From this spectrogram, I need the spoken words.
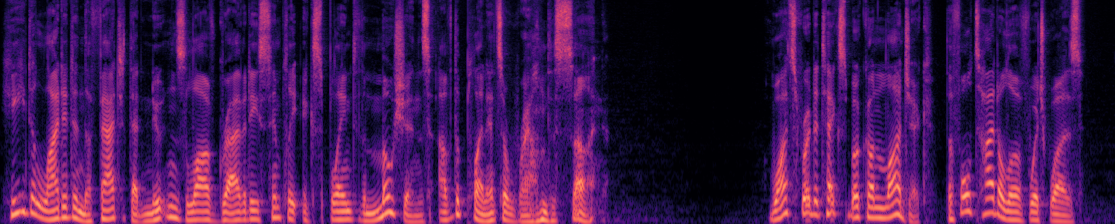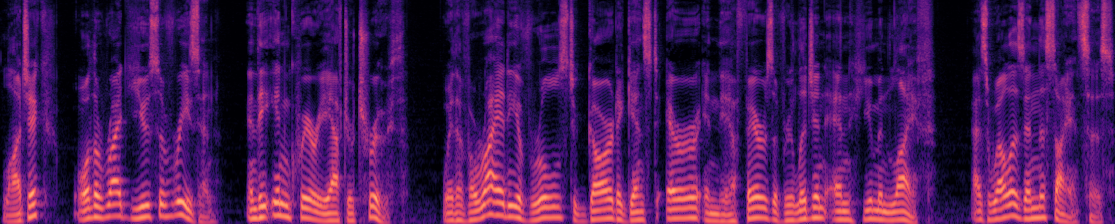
He delighted in the fact that Newton's law of gravity simply explained the motions of the planets around the sun. Watts wrote a textbook on logic, the full title of which was Logic, or the Right Use of Reason, and the inquiry after truth, with a variety of rules to guard against error in the affairs of religion and human life, as well as in the sciences.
